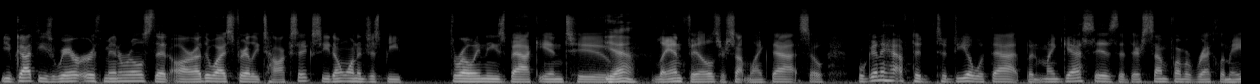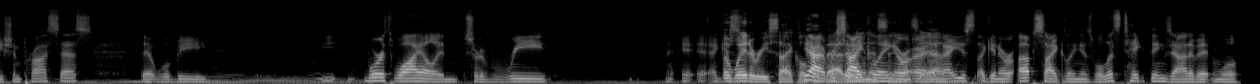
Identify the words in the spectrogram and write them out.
you've got these rare earth minerals that are otherwise fairly toxic. So you don't want to just be throwing these back into Yeah. landfills or something like that. So we're going to have to to deal with that. But my guess is that there's some form of reclamation process that will be worthwhile in sort of re. I- I A guess way to recycle. yeah, the battery in a recycling or yeah. and I use again or upcycling as well. Let's take things out of it and we'll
